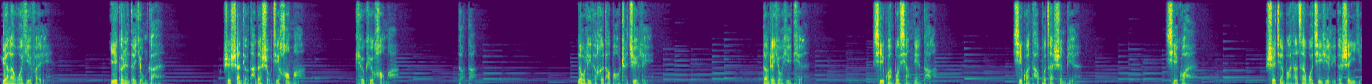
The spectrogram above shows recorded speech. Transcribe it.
原来我以为一个人的勇敢是删掉他的手机号码、QQ 号码等等，努力的和他保持距离，等着有一天习惯不想念他。习惯他不在身边，习惯时间把他在我记忆里的身影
